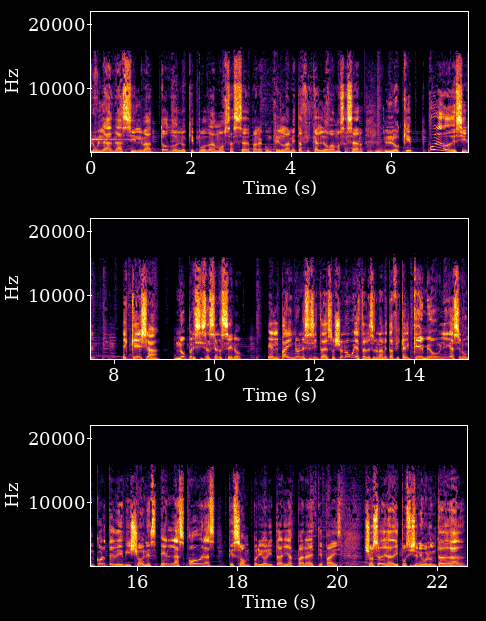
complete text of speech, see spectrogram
Lula da Silva, todo lo que podamos hacer para cumplir la meta fiscal lo vamos a hacer. Lo que puedo decir es que ella no precisa ser cero. El país no necesita eso. Yo no voy a establecer una meta fiscal que me obligue a hacer un corte de billones en las obras que son prioritarias para este país. Yo sé de la disposición y voluntad de edad.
